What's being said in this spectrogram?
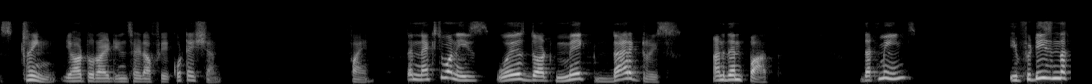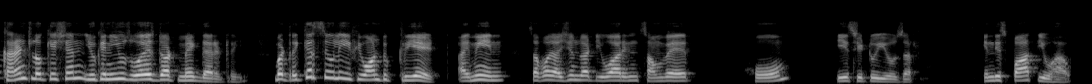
string you have to write inside of a quotation. Fine. The next one is os dot make directories and then path. That means if it is in the current location you can use os dot make directory. But recursively if you want to create i mean suppose assume that you are in somewhere home ec2 user. In this path you have.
